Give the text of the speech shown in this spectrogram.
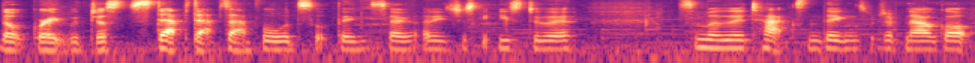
not great with just stab, stab, stab forward sort of thing. So I need to just get used to the some of the attacks and things which I've now got.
